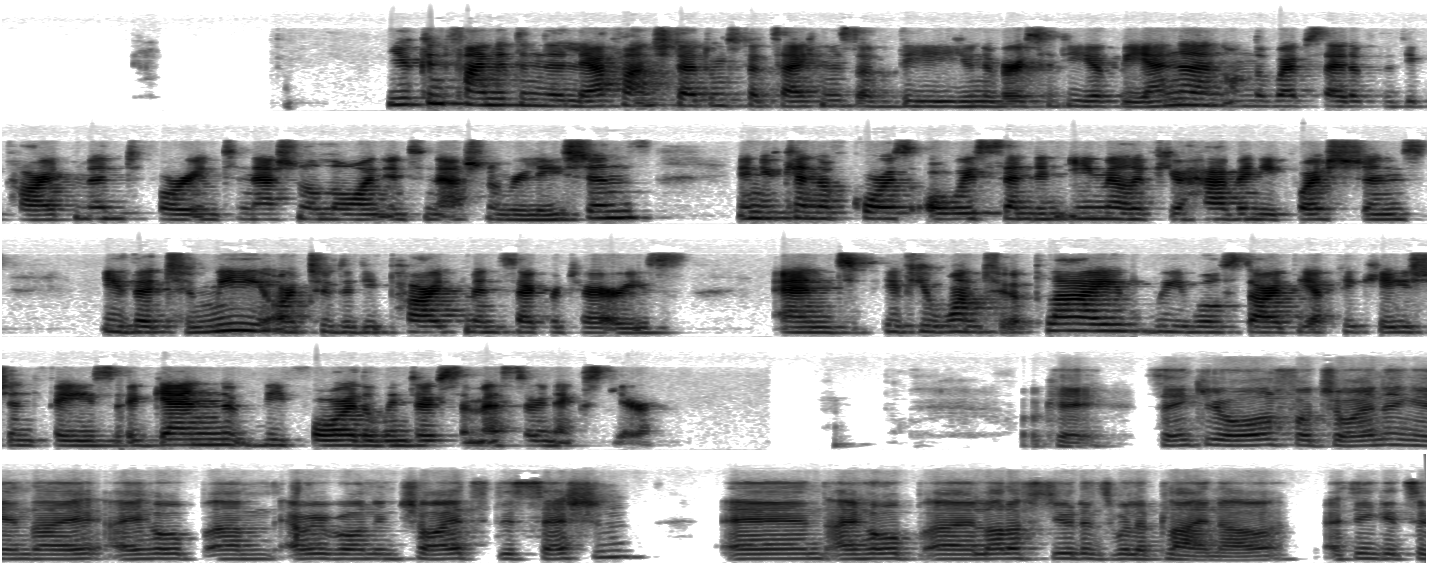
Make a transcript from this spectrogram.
You can find it in the Lehrveranstaltungsverzeichnis of the University of Vienna and on the website of the Department for International Law and International Relations. And you can, of course, always send an email if you have any questions either to me or to the department secretaries. And if you want to apply, we will start the application phase again before the winter semester next year. Okay, thank you all for joining and I, I hope um, everyone enjoyed this session and I hope a lot of students will apply now. I think it's a really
